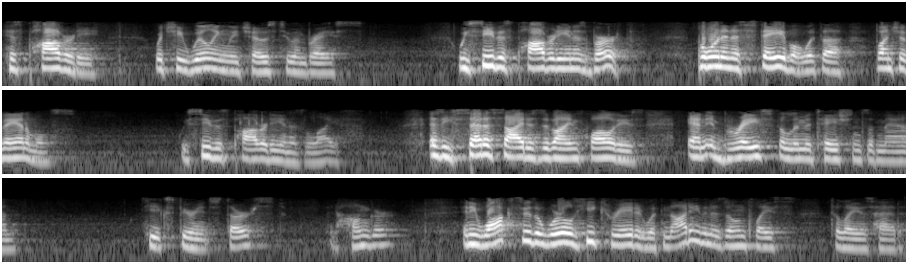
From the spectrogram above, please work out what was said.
his poverty, which he willingly chose to embrace. We see this poverty in his birth, born in a stable with a bunch of animals. We see this poverty in his life as he set aside his divine qualities and embraced the limitations of man. He experienced thirst and hunger, and he walked through the world he created with not even his own place to lay his head.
